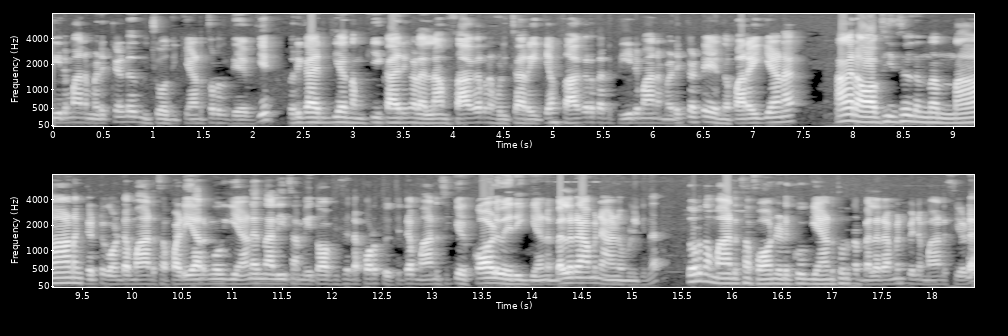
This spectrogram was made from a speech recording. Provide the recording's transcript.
തീരുമാനം എടുക്കേണ്ടതെന്ന് ചോദിക്കുകയാണ്. തുടർന്ന് ദേവ്ജി ഒരു കാര്യം ചെയ്യാം നമുക്ക് ഈ കാര്യങ്ങളെല്ലാം സാഗറിനെ വിളിച്ചറിയിക്കാം. സാഗർ തന്റെ തീരുമാനം എടുക്കട്ടെ എന്ന് പറയുകയാണ്. അങ്ങനെ ഓഫീസിൽ നിന്ന് നാണം കെട്ടുകൊണ്ട് മാനസ പടിയിറങ്ങുകയാണ്. എന്നാൽ ഈ സമയത്ത് ഓഫീസിന്റെ പുറത്ത് വെച്ചിട്ട് മാനസിക്ക് കോൾ വരികയാണ്. ബലരാമനാണ് വിളിക്കുന്നത്. തുടർന്ന് മാനസ ഫോൺ എടുക്കുകയാണ്. തുടർന്ന് ബലരാമൻ പിന്നെ മാനസിയോട്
